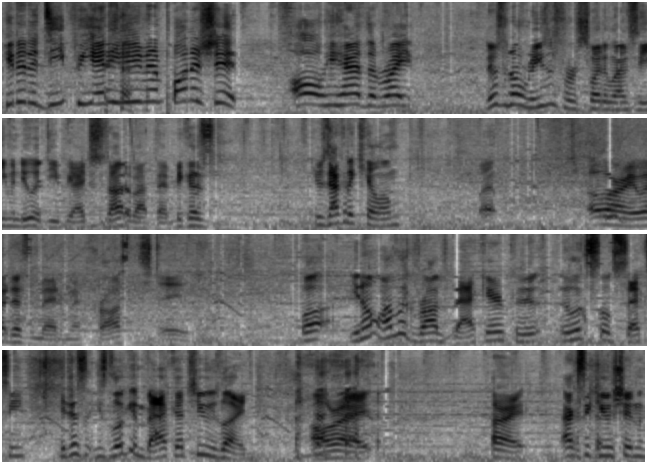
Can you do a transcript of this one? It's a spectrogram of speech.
he did a DP and he didn't even punish it. Oh, he had the right. There's no reason for Sweaty Lemons to even do a DP. I just thought about that because he was not gonna kill him. But oh, all right, well, doesn't matter, man. Cross the stage. Well, you know, I like Rob's back here because it, it looks so sexy. He just he's looking back at you. He's like, all right, all right, execution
